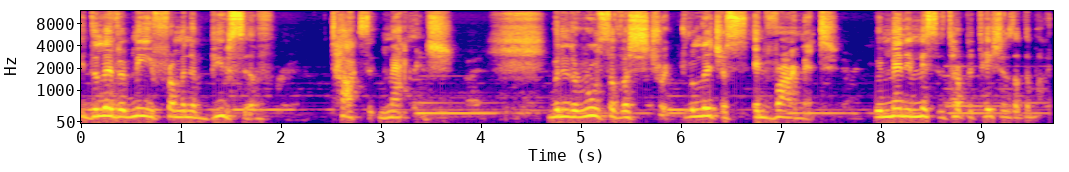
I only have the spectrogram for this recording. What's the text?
He delivered me from an abusive, toxic marriage, but in the roots of a strict religious environment with many misinterpretations of the Bible.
